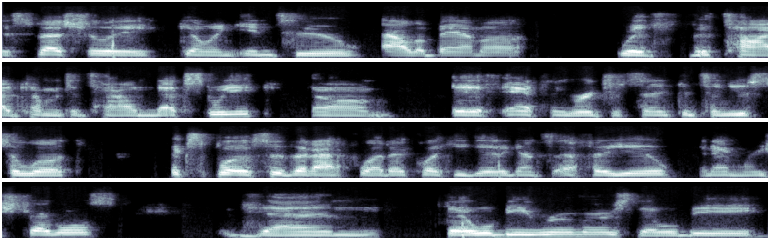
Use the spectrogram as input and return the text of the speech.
especially going into Alabama with the Tide coming to town next week. Um, if Anthony Richardson continues to look explosive and athletic like he did against FAU and Emory struggles, then there will be rumors. There will be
